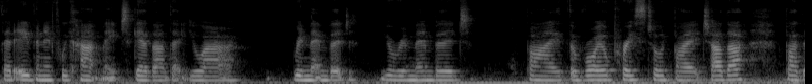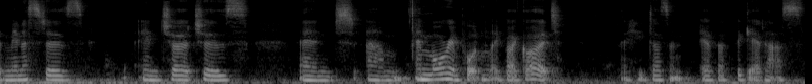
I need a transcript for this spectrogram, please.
that even if we can't meet together, that you are remembered. You're remembered by the royal priesthood, by each other, by the ministers in churches, and um, and more importantly, by God, that He doesn't ever forget us.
